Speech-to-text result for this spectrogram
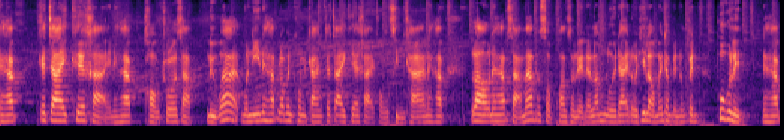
นะครับกระจายเครือข่ายนะครับของโทรศัพท์ หรือว่าวันนี้นะครับเราเป็นคนกลางกระจายเครือข่ายของสินค้านะครับ เรานะครับสามารถประสบความสำเร็จและร่ำรวยได้ โดยที่เราไม่จำเป็นต้องเป็นผู้ผลิตนะครับ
